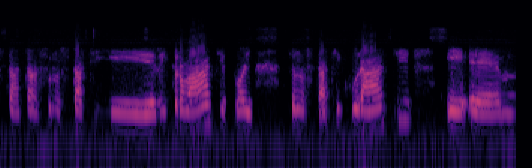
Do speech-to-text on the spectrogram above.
stata, sono stati ritrovati e poi sono stati curati e ehm,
